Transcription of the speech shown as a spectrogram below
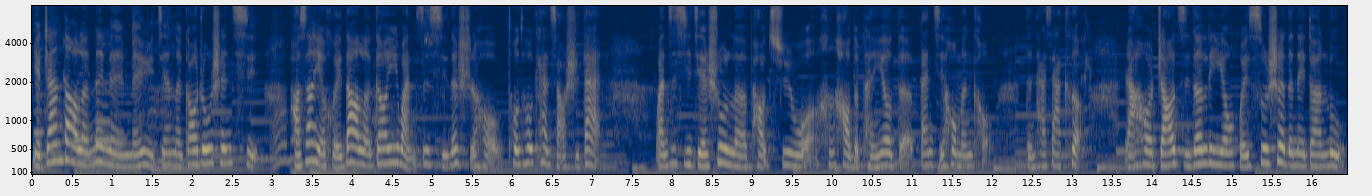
也沾到了妹妹眉宇间的高中生气，好像也回到了高一晚自习的时候，偷偷看《小时代》。晚自习结束了，跑去我很好的朋友的班级后门口等他下课，然后着急的利用回宿舍的那段路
